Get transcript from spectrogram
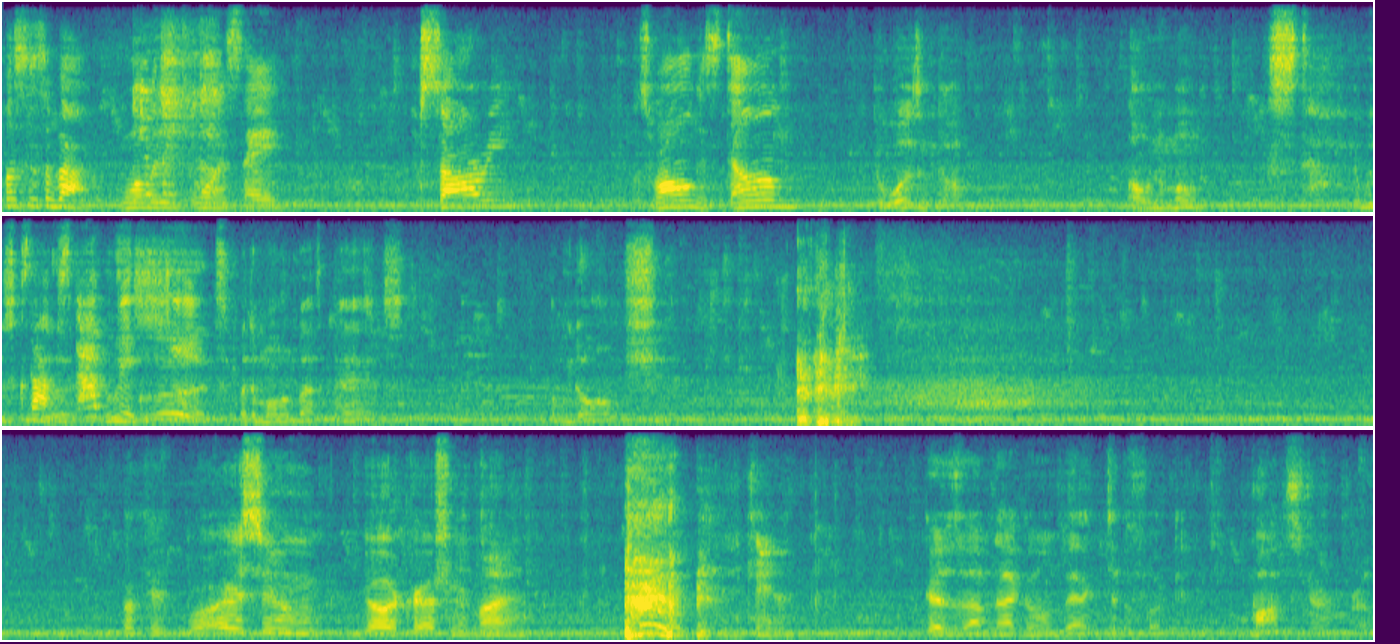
What's this about? You want me to, you want to say, I'm sorry, what's wrong, it's dumb? it wasn't dumb. On oh, the moment. Stop. It was good. Stop, stop it was this good. shit. But the moment about to pass. And we don't own shit. Okay, well, I assume y'all are crashing at mine. you can. Because I'm not going back to the fucking monster umbrella.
